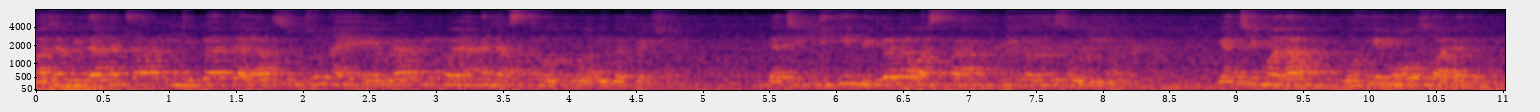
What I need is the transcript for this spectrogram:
माझ्या विधानाचा इन्कर त्याला सुचू नये एवढा मी वयानं जास्त होतो मधुकरपेक्षा त्याची किती बिकट अवस्था मी करून सोडली. याची मला मोठी मौज वाटत होती.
